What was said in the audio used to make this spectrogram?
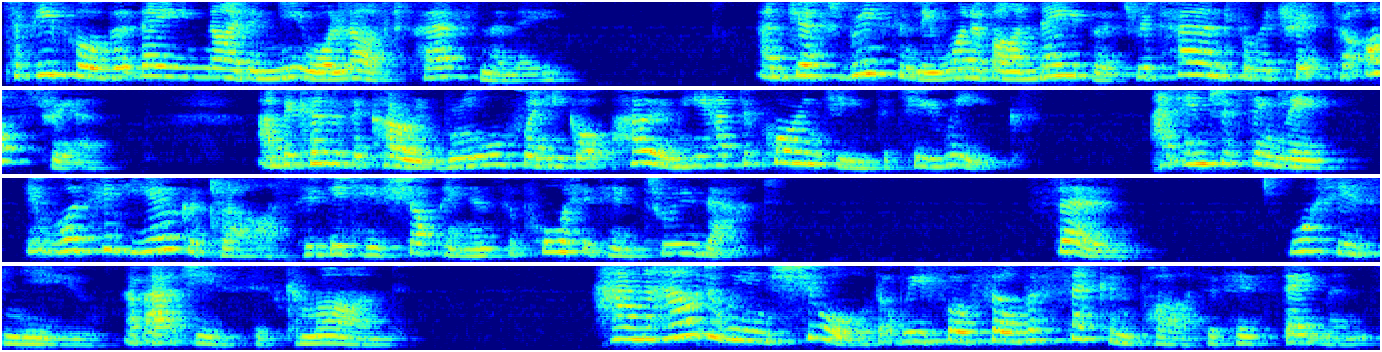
to people that they neither knew or loved personally. And just recently, one of our neighbours returned from a trip to Austria. And because of the current rules, when he got home, he had to quarantine for two weeks. And interestingly, it was his yoga class who did his shopping and supported him through that. So, what is new about Jesus' command? And how do we ensure that we fulfill the second part of his statement?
